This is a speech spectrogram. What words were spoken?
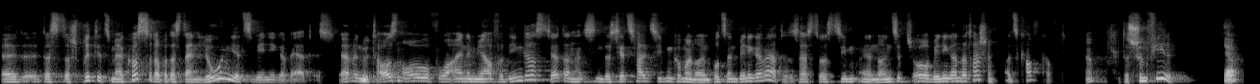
äh, dass der Sprit jetzt mehr kostet, aber dass dein Lohn jetzt weniger wert ist. Ja, wenn du 1000 Euro vor einem Jahr verdient hast, ja, dann sind das jetzt halt 7,9 Prozent weniger wert. Das heißt, du hast 7, äh, 79 Euro weniger in der Tasche als Kaufkraft. Ja? Das ist schon viel. Ja.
